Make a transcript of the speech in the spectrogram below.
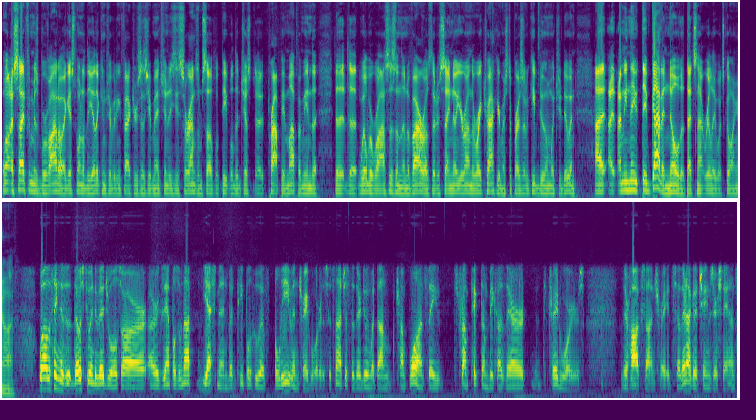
Well, aside from his bravado, I guess one of the other contributing factors, as you mentioned, is he surrounds himself with people that just uh, prop him up. I mean, the, the, the Wilbur Rosses and the Navarros that are saying, no, you're on the right track here, Mr. President. Keep doing what you're doing. I, I, I mean, they, they've got to know that that's not really what's going on. Well, the thing is, that those two individuals are are examples of not yes men, but people who have believe in trade wars. It's not just that they're doing what Donald Trump wants. They Trump picked them because they're the trade warriors. They're hawks on trade, so they're not going to change their stance.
